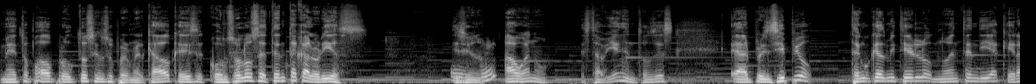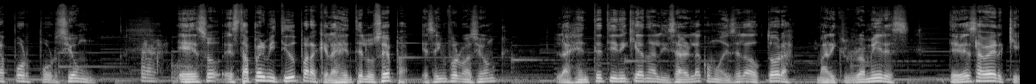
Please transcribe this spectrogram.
me he topado productos en supermercado que dice con solo 70 calorías. Dicen, ah, bueno, está bien, entonces al principio, tengo que admitirlo, no entendía que era por porción. Eso está permitido para que la gente lo sepa. Esa información la gente tiene que analizarla como dice la doctora Maricruz Ramírez. Debe saber que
